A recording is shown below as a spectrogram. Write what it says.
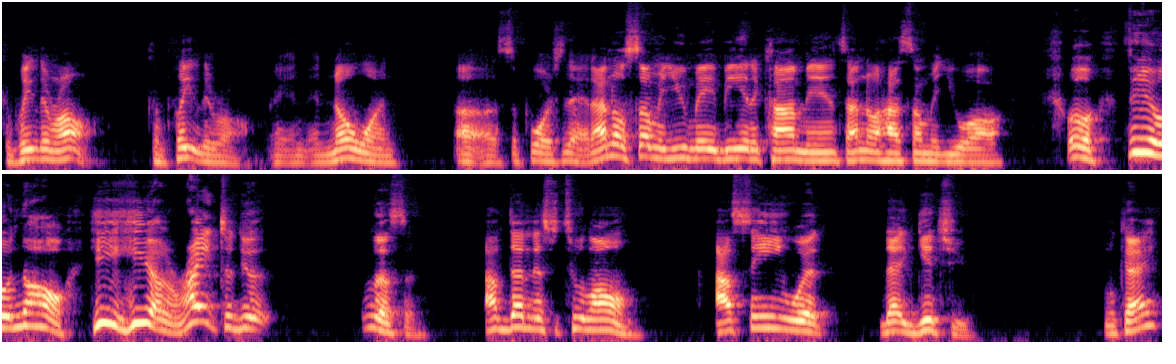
completely wrong, completely wrong, and and no one uh, supports that. I know some of you may be in the comments. I know how some of you are. Oh, Phil, no, he he has a right to do. Listen, I've done this for too long. I've seen what that gets you. Okay?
